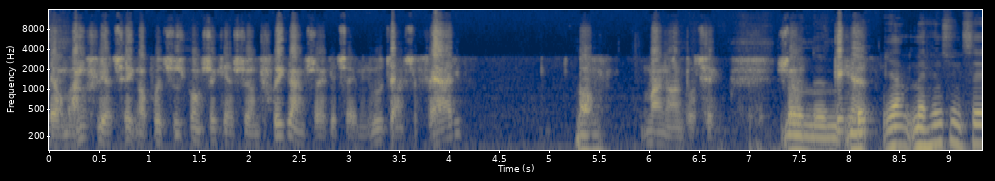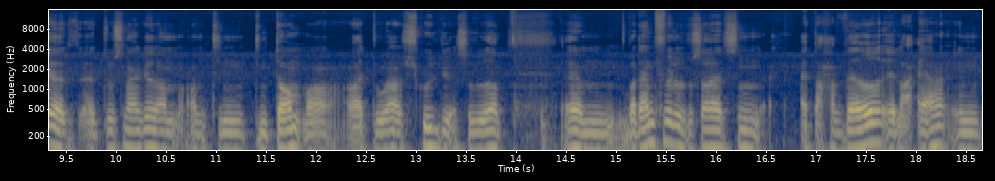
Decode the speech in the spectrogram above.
lave mange flere ting, og på et tidspunkt, så kan jeg søge om frigang, så jeg kan tage min uddannelse færdig. Og mange andre ting. Så Men, øhm, det her, Ja, med hensyn til, at, at du snakkede om, om din, din dom, og, og at du er skyldig og så videre. Øhm, hvordan føler du så, at, sådan, at der har været, eller er en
